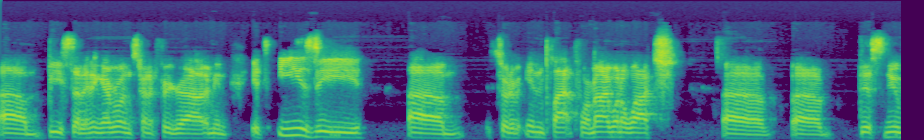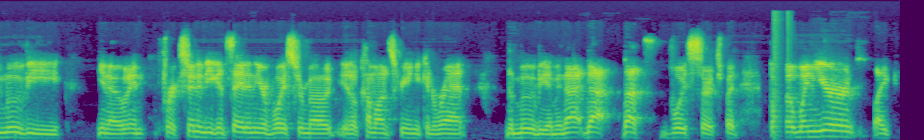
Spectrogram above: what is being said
um, beast that I think everyone's trying to figure out. I mean, it's easy, um, sort of in platform. I want to watch uh, uh, this new movie. You know, in, for Xfinity, you can say it in your voice remote. It'll come on screen. You can rent the movie. I mean, that that that's voice search. But but when you're like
